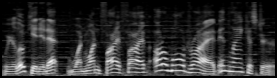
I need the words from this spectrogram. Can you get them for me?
We are located at 1155 Auto Mall Drive in Lancaster.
